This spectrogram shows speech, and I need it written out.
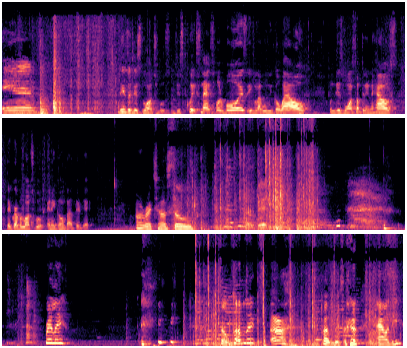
And these are just Lunchables. Just quick snacks for the boys, even like when we go out, when they just want something in the house, they grab a Lunchable and they go about their day. All right, y'all. So, really? so Publix, uh, Publix, Aldi.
